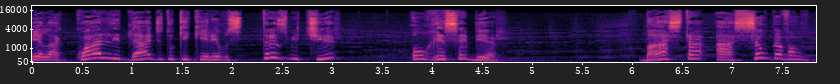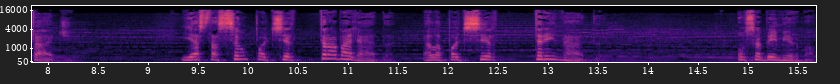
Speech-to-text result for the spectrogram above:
pela qualidade do que queremos transmitir ou receber. Basta a ação da vontade. E esta ação pode ser trabalhada, ela pode ser treinada. Ouça bem, meu irmão.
